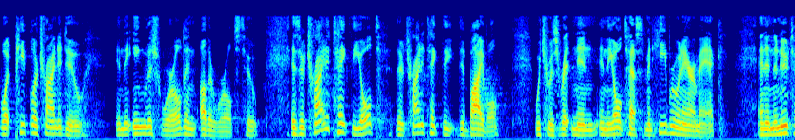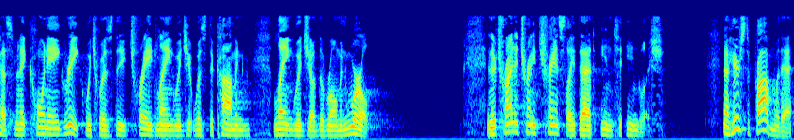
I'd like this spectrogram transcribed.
what people are trying to do in the English world and other worlds too, is they're trying to take the old, they're trying to take the, the Bible, which was written in, in the Old Testament, Hebrew and Aramaic, and in the New Testament at Koine Greek, which was the trade language, it was the common language of the Roman world. And they're trying to tra- translate that into English. Now, here's the problem with that.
